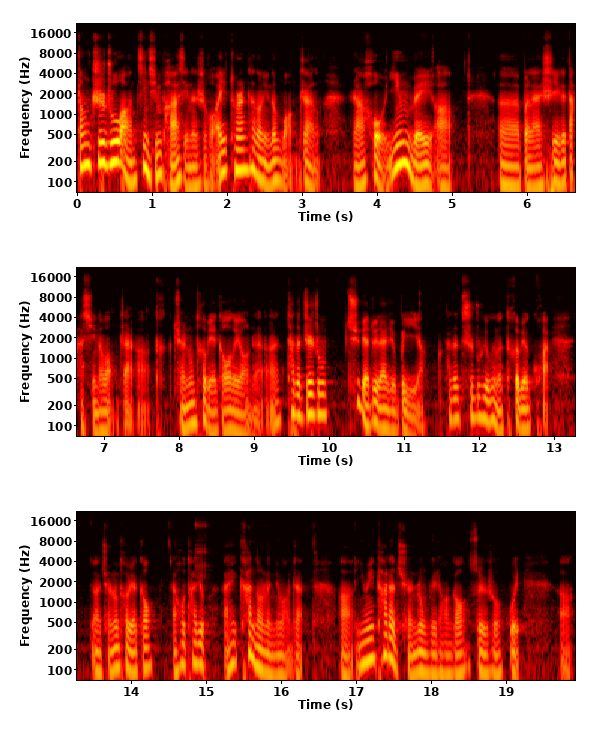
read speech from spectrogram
当蜘蛛啊进行爬行的时候，哎，突然看到你的网站了，然后因为啊。呃，本来是一个大型的网站啊，权重特别高的网站啊，它的蜘蛛区别对待就不一样，它的蜘蛛有可能特别快，啊，权重特别高，然后它就哎看到了你网站，啊，因为它的权重非常高，所以说会啊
